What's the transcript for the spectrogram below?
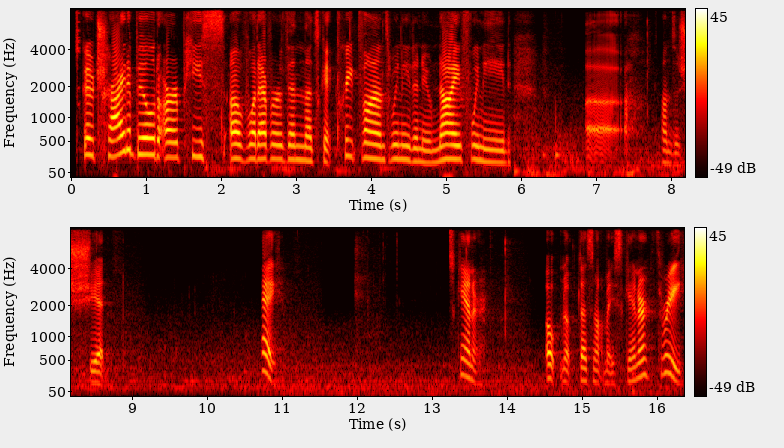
Let's go try to build our piece of whatever, then let's get creep funds. We need a new knife. We need, uh, tons of shit. Hey. Scanner. Oh, nope, that's not my scanner. Three.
